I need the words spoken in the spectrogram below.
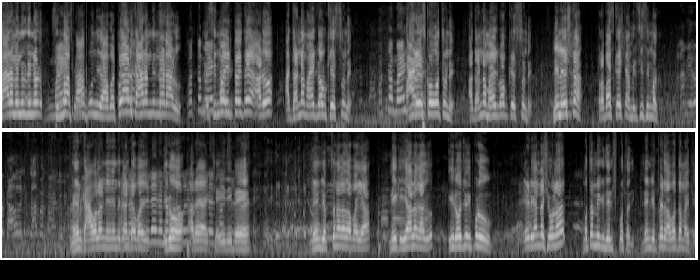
కారం ఎందుకు తిన్నాడు? సినిమా ఫ్లాప్ ఉంది కాబట్టి ఆడు కారం తిన్నాడు ఆడు. సినిమా హిట్ అయితే ఆడు ఆ దండ మహేష్ బాబుకి వేస్తుండే. కొత్త మహేష్ ఆడేసుకోబోతుండే ఆ దండ మహేష్ బాబుకి వేస్తుండే. నేను వేసిన ప్రభాస్కి వేసిన మిర్చి సినిమాకు. నేను కావాలని నేను ఎందుకంటే ఇగో అరే చెయ్యి బే నేను చెప్తున్నా కదా భయ్య మీకు ఇవ్వాల కాదు. ఈరోజు ఇప్పుడు ఏడు గంటల షోలో మొత్తం మీకు తెలిసిపోతుంది. నేను చెప్పేది అబద్ధం అయితే.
